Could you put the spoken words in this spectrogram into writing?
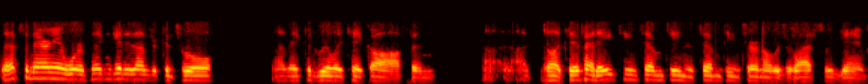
that's an area where if they can get it under control, uh, they could really take off. And uh, look, they've had 18, 17, and 17 turnovers the last three games.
